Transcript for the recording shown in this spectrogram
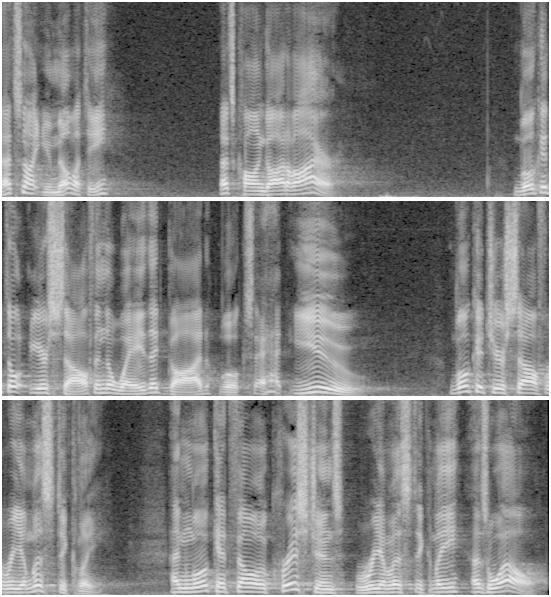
That's not humility. That's calling God a liar. Look at the, yourself in the way that God looks at you. Look at yourself realistically. And look at fellow Christians realistically as well.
